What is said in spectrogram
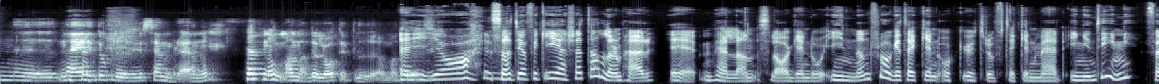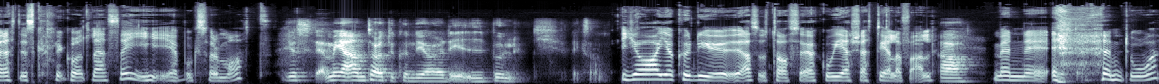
Nej, nej då blir det ju sämre än än om man hade låtit bli. Om man ja, så att jag fick ersätta alla de här eh, mellanslagen då innan frågetecken och utropstecken med ingenting för att det skulle gå att läsa i e-boksformat. Just det, men jag antar att du kunde göra det i bulk? Liksom. Ja, jag kunde ju alltså ta sök och ersätta i alla fall. Ja. Men eh, ändå.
